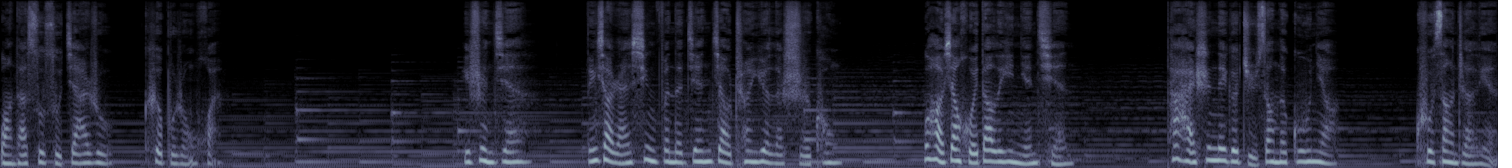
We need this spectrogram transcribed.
望他速速加入，刻不容缓。一瞬间，林小然兴奋的尖叫穿越了时空，我好像回到了一年前，她还是那个沮丧的姑娘，哭丧着脸，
